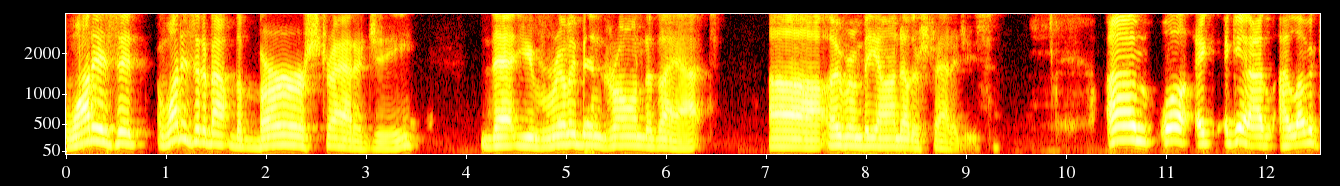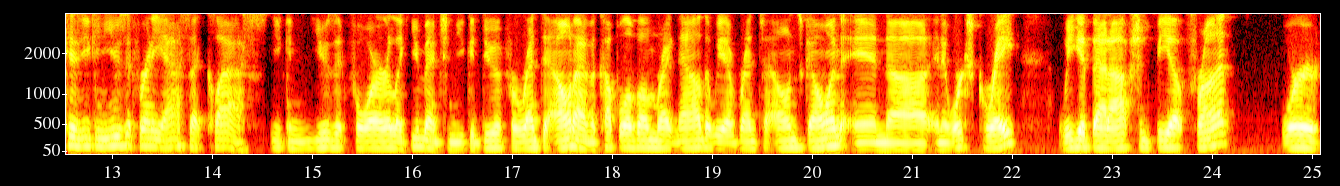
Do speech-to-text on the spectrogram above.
what is it? What is it about the BRRRR strategy that you've really been drawn to that uh, over and beyond other strategies? Um, well, again, I, I love it because you can use it for any asset class. You can use it for, like you mentioned, you could do it for rent to own. I have a couple of them right now that we have rent to owns going and, uh, and it works great. We get that option fee up front. We're,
